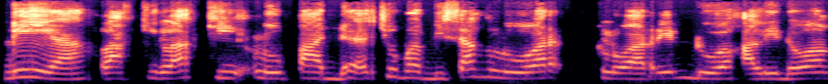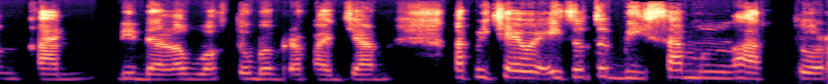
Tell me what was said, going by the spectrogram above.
nih ya laki-laki lu pada cuma bisa keluar keluarin dua kali doang kan di dalam waktu beberapa jam. Tapi cewek itu tuh bisa mengatur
